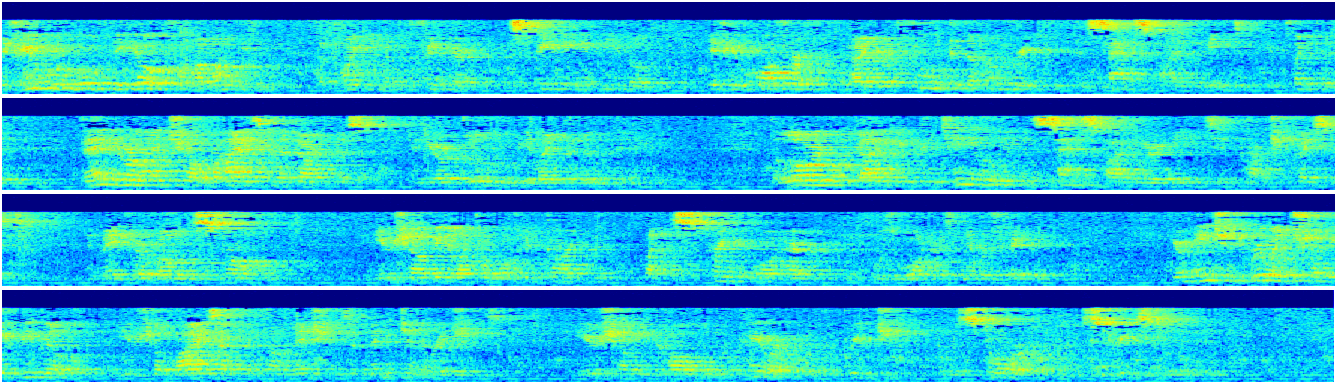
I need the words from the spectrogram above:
If you remove the yoke from among you, the pointing of the finger, the speaking of evil, if you offer uh, your food to the hungry and satisfy the the afflicted, then your light shall rise in the darkness, and your gloom be like the noonday. The Lord will guide you continually and satisfy your needs in parched places, and make your bones strong. And you shall be like a watered garden, like a spring of water whose waters never fail. Your ancient ruins shall be rebuilt. You shall rise up the foundations of many generations. You shall be called the repairer of the breach, the restorer of the streets.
